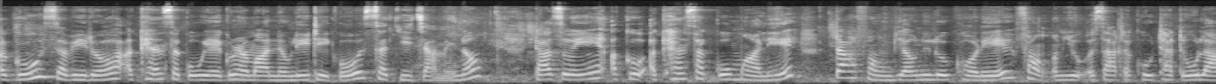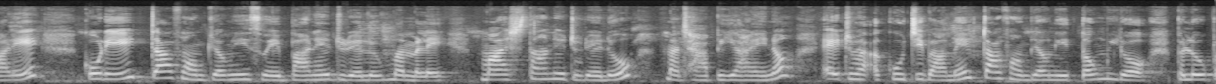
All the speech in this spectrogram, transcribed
အခုဆက်ပြီးတော့အခန်း19ရဲ့ grammar နှုတ်လေးတွေကိုဆက်ကြည့်ကြမယ်နော်ဒါဆိုရင်အခုအခန်း19မှာလေတာဖောင်ပြောင်းနေလို့ခေါ်တဲ့ဖောင်အမျိုးအစားတစ်ခုထပ်တိုးလာတယ်ကိုဒီတာဖောင်ပြောင်းနေဆိုရင်ဘာနဲ့တူတယ်လို့မှတ်မလဲ master နဲ့တူတယ်လို့မှတ်ထားပေးရတယ်နော်အဲ့အတွက်အခုကြည့်ပါမယ်တာဖောင်ပြောင်းနေသုံးပြီးတော့ဘလို့ပ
